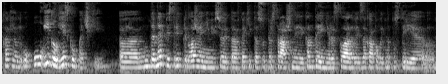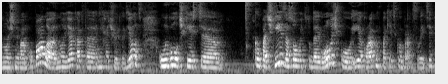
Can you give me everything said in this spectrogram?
как я... У, у игл есть колпачки. Э, интернет пестрит предложениями все это в какие-то супер страшные контейнеры складывать, закапывать на пустыре в ночь на Иван Купала, но я как-то не хочу этого делать. У иголочки есть э, колпачки, засовывайте туда иголочку и аккуратно в пакетик выбрасывайте.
